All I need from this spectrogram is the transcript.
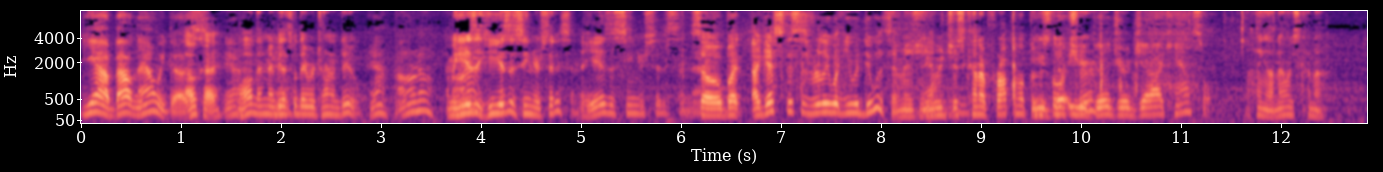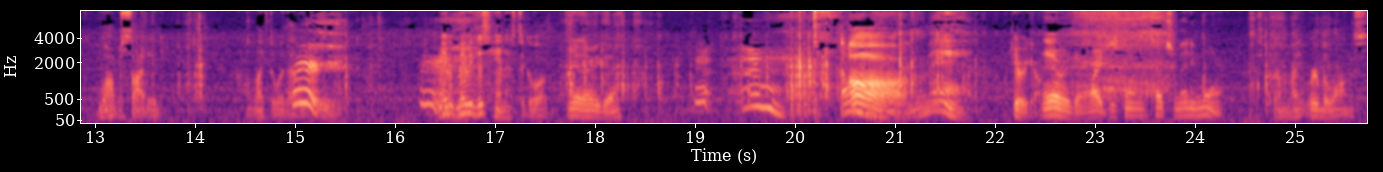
Yeah, about now he does. Okay. Yeah. Well, then maybe yeah. that's what they were trying to do. Yeah, I don't know. I mean, he is a, he is a senior citizen. he is a senior citizen. Now. So, but I guess this is really what you would do with him is you Yeah. would just kind of prop him up in you, this little build, you build your Jedi Council. Hang on, now he's kind of lopsided. I don't like the way that. looks. Maybe maybe this hand has to go up. Yeah, there you go. Oh, Man, here we go. there we go. All right, just don't touch him anymore. Just put him right where he belongs.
